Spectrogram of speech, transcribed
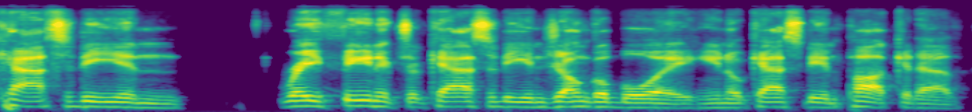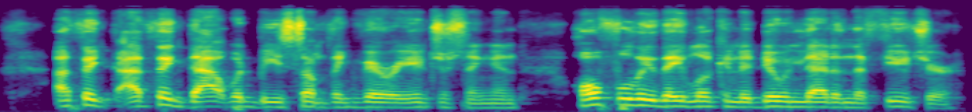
Cassidy and Rey Fenix or Cassidy and Jungle Boy, you know, Cassidy and Pac could have. I think I think that would be something very interesting, and hopefully they look into doing that in the future.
